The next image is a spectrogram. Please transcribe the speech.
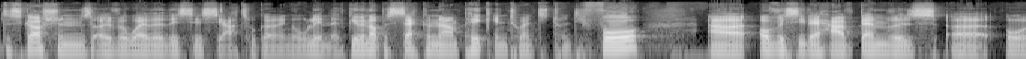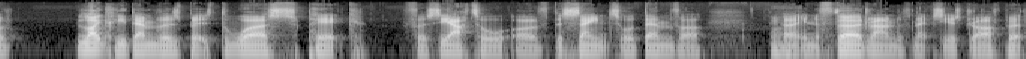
discussions over whether this is Seattle going all in. They've given up a second round pick in 2024. Uh, obviously, they have Denver's uh, or likely Denver's, but it's the worst pick for Seattle of the Saints or Denver uh, mm-hmm. uh, in the third round of next year's draft. But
